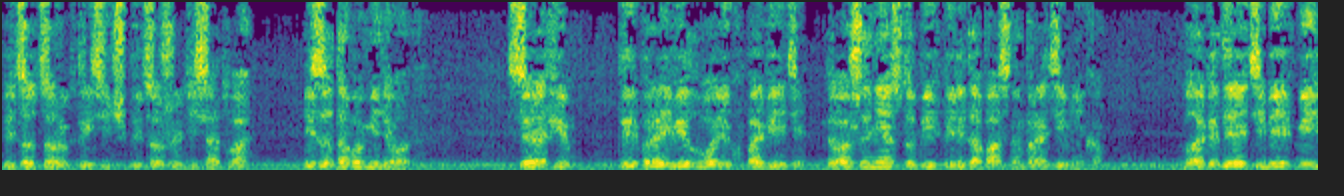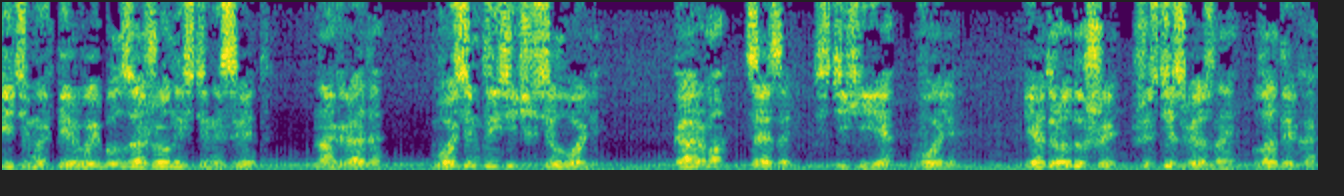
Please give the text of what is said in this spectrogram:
540 562 из 1 миллиона. Серафим, ты проявил волю к победе, дважды не отступив перед опасным противником. Благодаря тебе в мире тьмы впервые был зажжен истинный свет. Награда 8000 сил воли. Карма – Цезарь, стихия – воля. Ядро души – шестизвездное, владыка.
